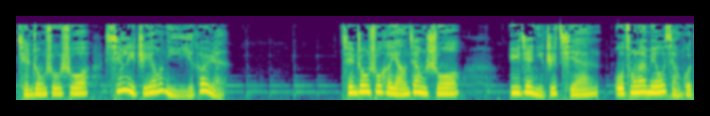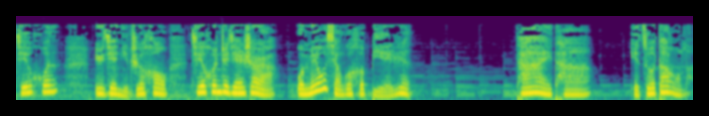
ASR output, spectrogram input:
钱钟书说心里只有你一个人。钱钟书和杨绛说，遇见你之前我从来没有想过结婚，遇见你之后结婚这件事儿啊，我没有想过和别人。他爱他，也做到了。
